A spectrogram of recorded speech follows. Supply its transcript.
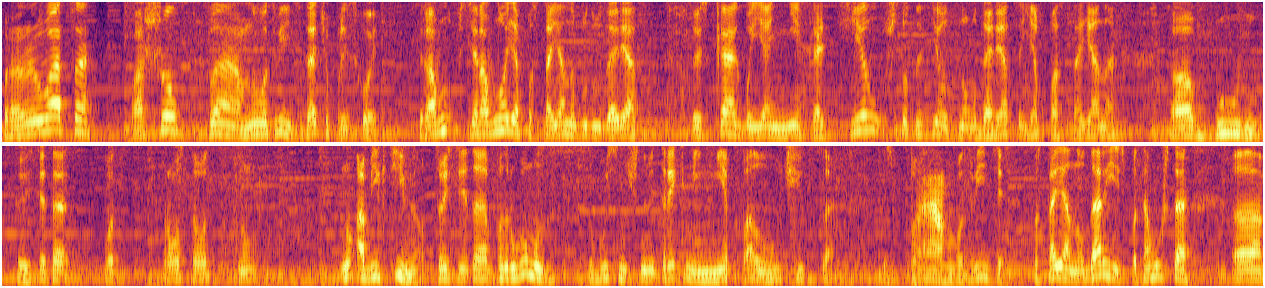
прорываться, пошел, бам, ну вот видите, да, что происходит. Все равно, все равно я постоянно буду ударяться. То есть как бы я не хотел что-то сделать, но ударяться я постоянно э, буду. То есть это вот просто вот, ну, ну, объективно. То есть это по-другому с гусеничными треками не получится. То есть, бам, вот видите, постоянно удар есть, потому что э,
